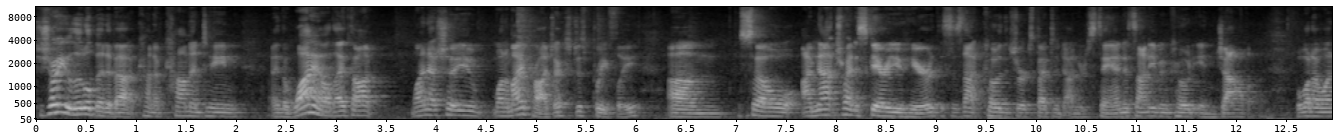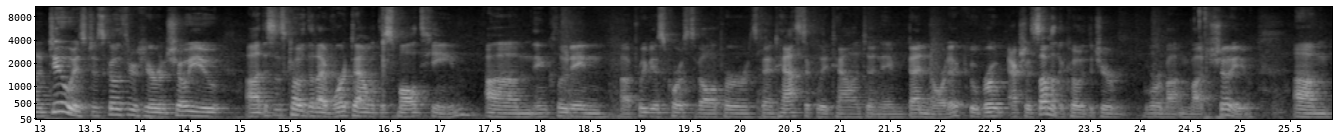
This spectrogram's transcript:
to show you a little bit about kind of commenting in the wild, I thought, why not show you one of my projects just briefly. Um, so I'm not trying to scare you here. This is not code that you're expected to understand. It's not even code in Java. But what I want to do is just go through here and show you, uh, this is code that I've worked on with a small team, um, including a previous course developer who's fantastically talented named Ben Nordick, who wrote actually some of the code that you're, we're about, I'm about to show you. Um,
